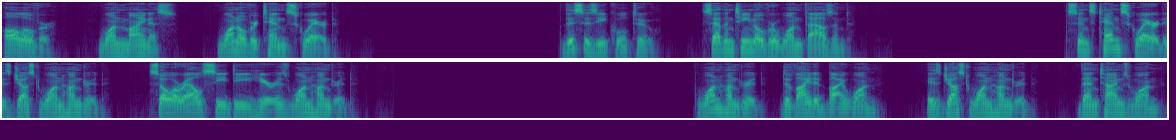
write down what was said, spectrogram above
all over 1 minus 1 over 10 squared. This is equal to 17 over 1000. Since 10 squared is just 100, so our LCD here is 100. 100 divided by 1 is just 100. Then times 1.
